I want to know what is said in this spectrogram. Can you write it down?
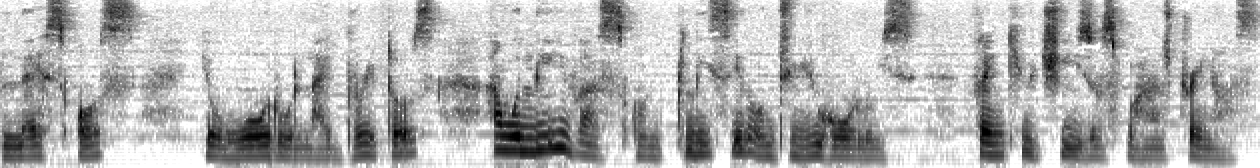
bless us, your word will liberate us, and will leave us unpleasing unto you always. Thank you, Jesus, for answering us.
